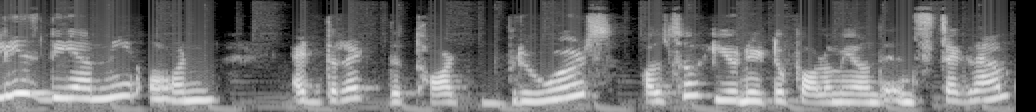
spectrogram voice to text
Please DM me on at the the thought brewers. Also, you need to follow me on the Instagram.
